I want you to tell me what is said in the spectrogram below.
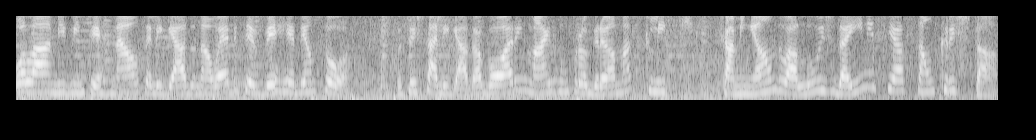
Olá, amigo internauta ligado na Web TV Redentor. Você está ligado agora em mais um programa Clique, caminhando à luz da iniciação cristã.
